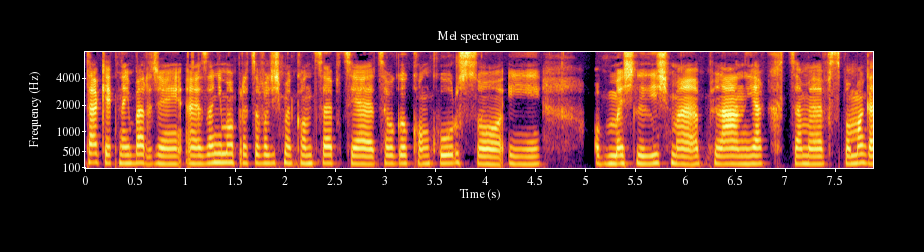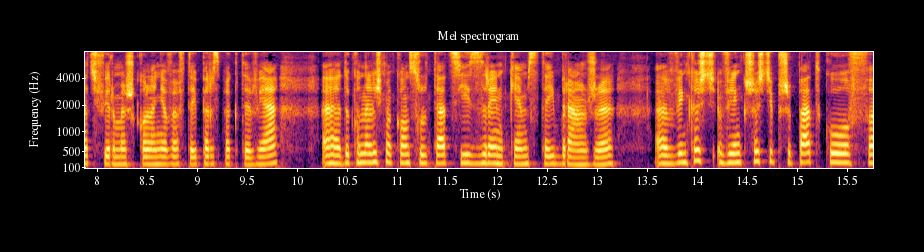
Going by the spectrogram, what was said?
Tak, jak najbardziej. E, zanim opracowaliśmy koncepcję całego konkursu i obmyśliliśmy plan, jak chcemy wspomagać firmy szkoleniowe w tej perspektywie, E, dokonaliśmy konsultacji z rynkiem z tej branży. E, w większości, w większości przypadków, e,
